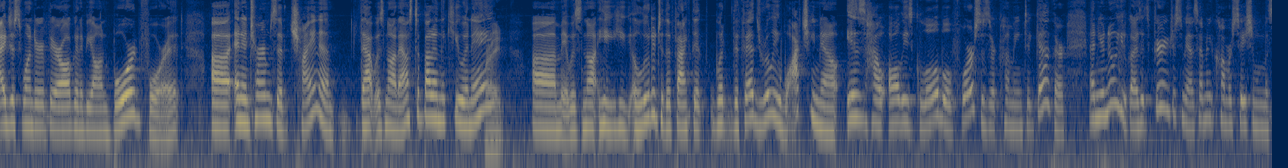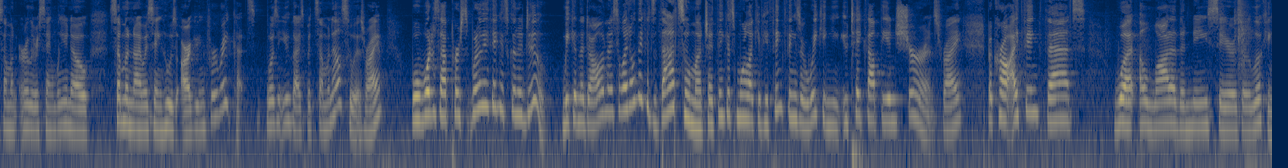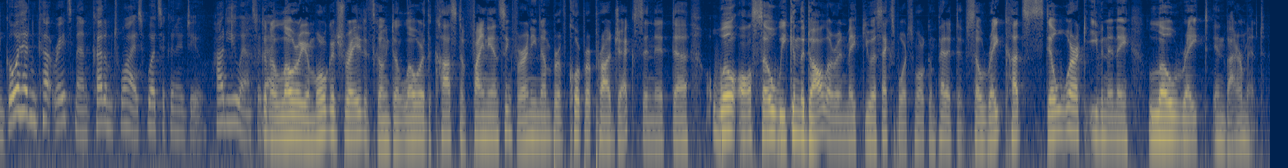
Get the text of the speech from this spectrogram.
I just wonder if they're all going to be on board for it. Uh, and in terms of China, that was not asked about in the Q and A. Right. Um, it was not. He he alluded to the fact that what the Fed's really watching now is how all these global forces are coming together. And you know, you guys, it's very interesting. to me. I was having a conversation with someone earlier, saying, "Well, you know, someone I was saying who was arguing for rate cuts it wasn't you guys, but someone else who is right." Well, what does that person? What do they think it's going to do? Weaken the dollar? And I said, well, I don't think it's that so much. I think it's more like if you think things are weakening, you, you take out the insurance, right? But Carl, I think that's what a lot of the naysayers are looking. Go ahead and cut rates, man. Cut them twice. What's it going to do? How do you answer It's going that? to lower your mortgage rate. It's going to lower the cost of financing for any number of corporate projects, and it uh, will also weaken the dollar and make U.S. exports more competitive. So rate cuts still work even in a low rate environment.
